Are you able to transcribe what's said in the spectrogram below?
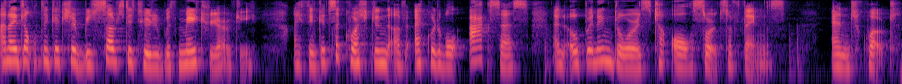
and I don't think it should be substituted with matriarchy. I think it's a question of equitable access and opening doors to all sorts of things. End quote.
